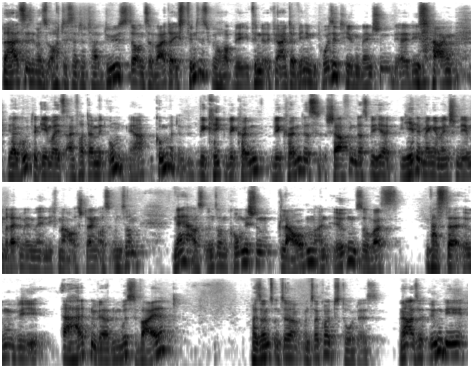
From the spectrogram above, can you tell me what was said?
Da heißt es immer so, ach, das ist ja total düster und so weiter. Ich finde es überhaupt nicht. Ich finde, ich bin einer der wenigen positiven Menschen, die, die sagen, ja gut, da gehen wir jetzt einfach damit um. Ja, guck mal, wir kriegen, wir können, wir können das schaffen, dass wir hier jede Menge Menschenleben retten, wenn wir endlich mal aussteigen aus unserem naja, aus unserem komischen Glauben an irgend sowas, was da irgendwie erhalten werden muss, weil, weil sonst unser, unser Gott tot ist. Ja, also irgendwie,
